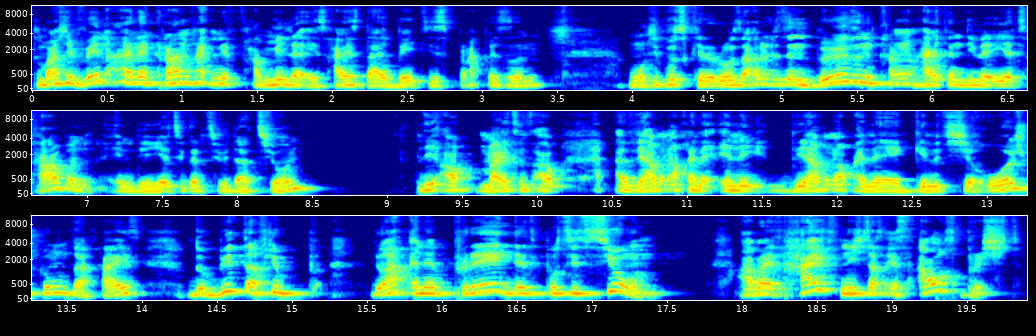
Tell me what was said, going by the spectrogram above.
Zum Beispiel, wenn eine Krankheit in der Familie ist, heißt Diabetes, Parkinson, Multiple Sklerose, alle diese bösen Krankheiten, die wir jetzt haben in der jetzigen Zivilisation, die auch meistens auch, also die haben auch eine, die haben auch eine genetische Ursprung. Das heißt, du bist dafür, du hast eine Prädisposition. Aber es heißt nicht, dass es ausbricht.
